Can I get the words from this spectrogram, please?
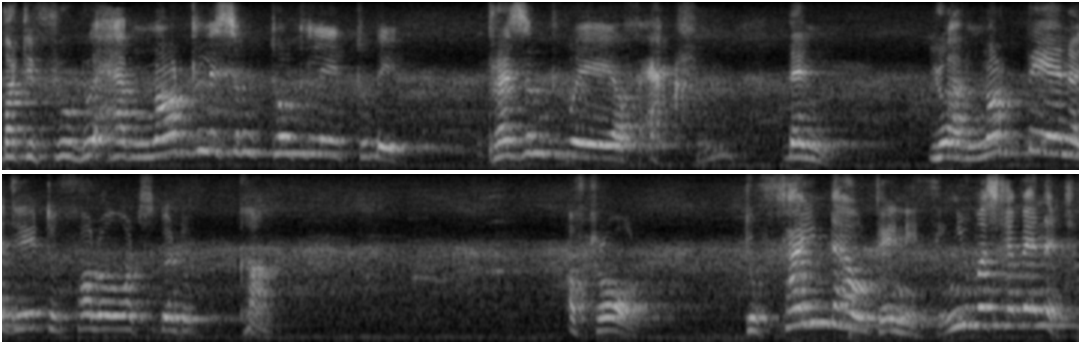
But if you have not listened totally to the present way of action then you have not the energy to follow what's going to come. After all, to find out anything, you must have energy.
